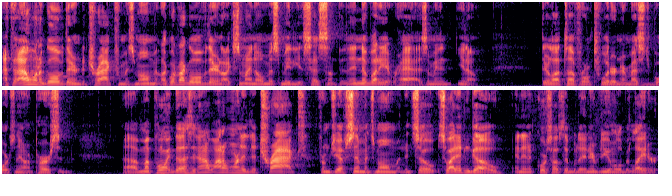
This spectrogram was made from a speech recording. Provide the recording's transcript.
I thought I want to go over there and detract from his moment. Like, what if I go over there and like somebody in Ole Miss media says something, and nobody ever has? I mean, you know, they're a lot tougher on Twitter and their message boards than they are in person. Uh, my point, though, is that I don't want to detract from Jeff Simmons' moment, and so so I didn't go. And then, of course, I was able to interview him a little bit later.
